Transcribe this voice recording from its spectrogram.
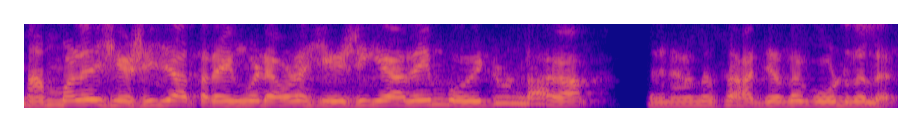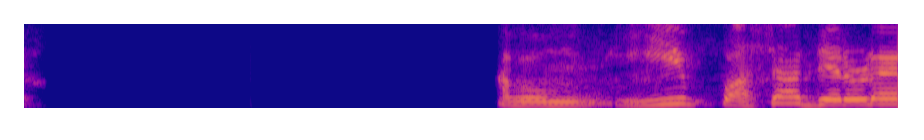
നമ്മൾ ശേഷിച്ച അത്രയും കൂടി അവിടെ ശേഷിക്കാതെയും പോയിട്ടുണ്ടാകാം. അതിനാണ് സാധ്യത കൂടുതൽ. അപ്പം ഈ പാശ്ചാത്യരുടെ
